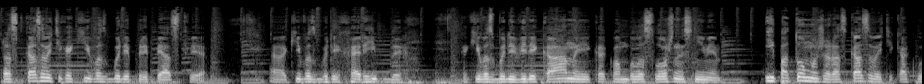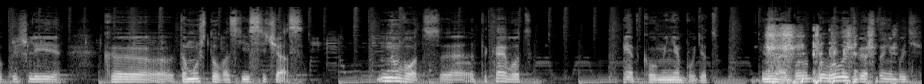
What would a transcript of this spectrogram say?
Рассказывайте, какие у вас были препятствия, а, какие у вас были харибды, какие у вас были великаны и как вам было сложно с ними. И потом уже рассказывайте, как вы пришли к тому, что у вас есть сейчас. Ну вот, э, такая вот метка у меня будет. Не знаю, было у тебя что-нибудь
